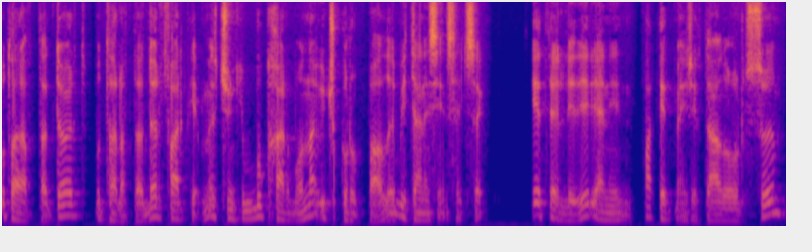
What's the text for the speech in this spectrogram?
Bu tarafta 4, bu tarafta 4 fark etmez. Çünkü bu karbona 3 grup bağlı. Bir tanesini seçsek yeterlidir. Yani fark etmeyecek daha doğrusu.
